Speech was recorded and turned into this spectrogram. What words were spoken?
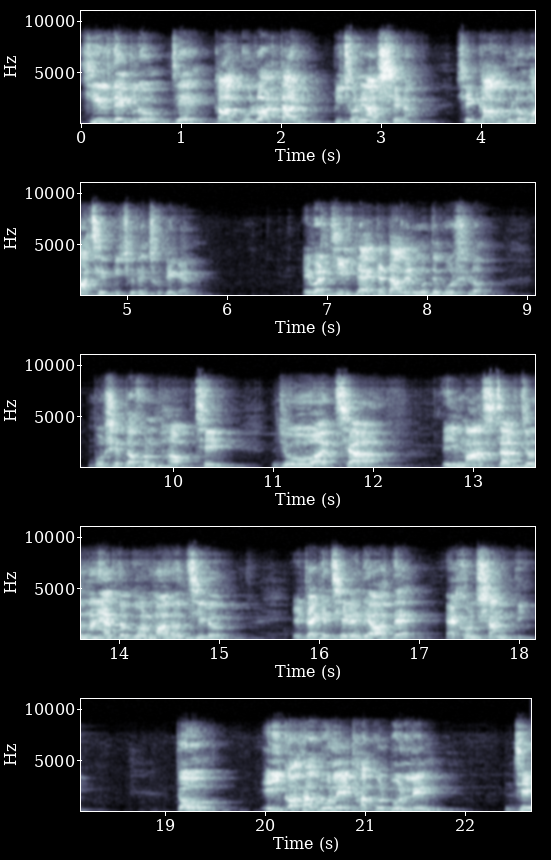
চিল দেখল যে কাকগুলো আর তার পিছনে আসছে না। সেই কাকগুলো মাছের পিছনে ছুটে গেল। এবার চিলটা একটা ডালের মধ্যে বসল। বসে তখন ভাবছে ও আচ্ছা এই মাছটার জন্যই এত গোলমাল হচ্ছিল। এটাকে ছেড়ে দেওয়াতে এখন শান্তি। তো এই কথা বলে ঠাকুর বললেন যে,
